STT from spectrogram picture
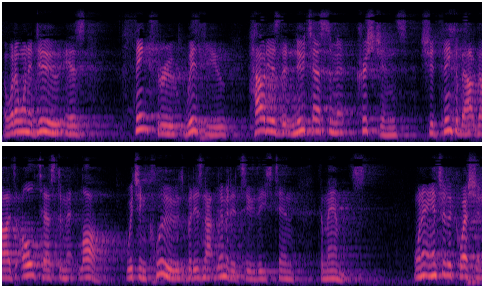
And what I want to do is think through with you how it is that New Testament Christians should think about God's Old Testament law, which includes, but is not limited to, these Ten Commandments. I want to answer the question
